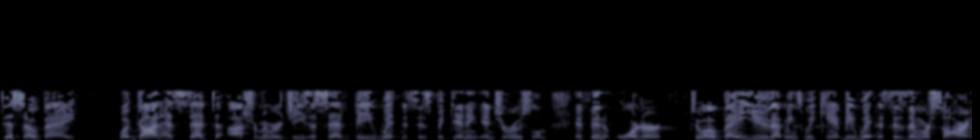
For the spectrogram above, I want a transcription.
disobey what God has said to us. Remember, Jesus said, be witnesses beginning in Jerusalem. If in order to obey you, that means we can't be witnesses, then we're sorry.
